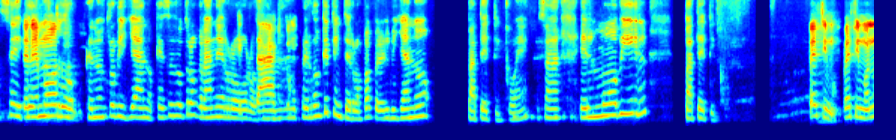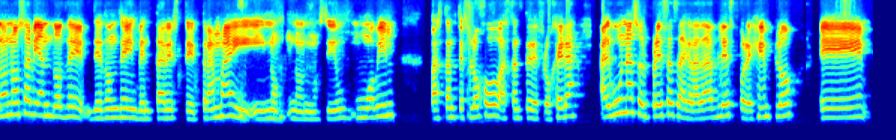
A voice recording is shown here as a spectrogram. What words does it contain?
Sí, tenemos... que, es nuestro, que nuestro villano, que ese es otro gran error. O sea, perdón que te interrumpa, pero el villano patético, ¿eh? O sea, el móvil patético. Pésimo, pésimo. No, no sabían dónde, de dónde inventar este trama y, no, no, no, sí, un móvil bastante flojo, bastante de flojera. Algunas sorpresas agradables, por ejemplo, eh,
